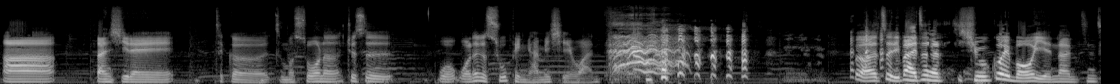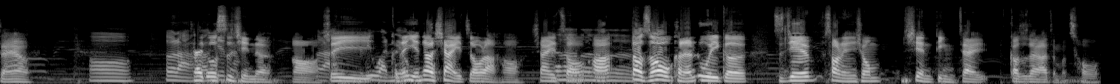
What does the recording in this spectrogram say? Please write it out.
啊，但是嘞，这个怎么说呢？就是我我那个书评还没写完。这礼拜真的求贵无言呐，你怎样？哦。太多事情了哦，所以可能延到下一周了哦。下一周啊，到时候我可能录一个直接少年兄限定，再告诉大家怎么抽。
